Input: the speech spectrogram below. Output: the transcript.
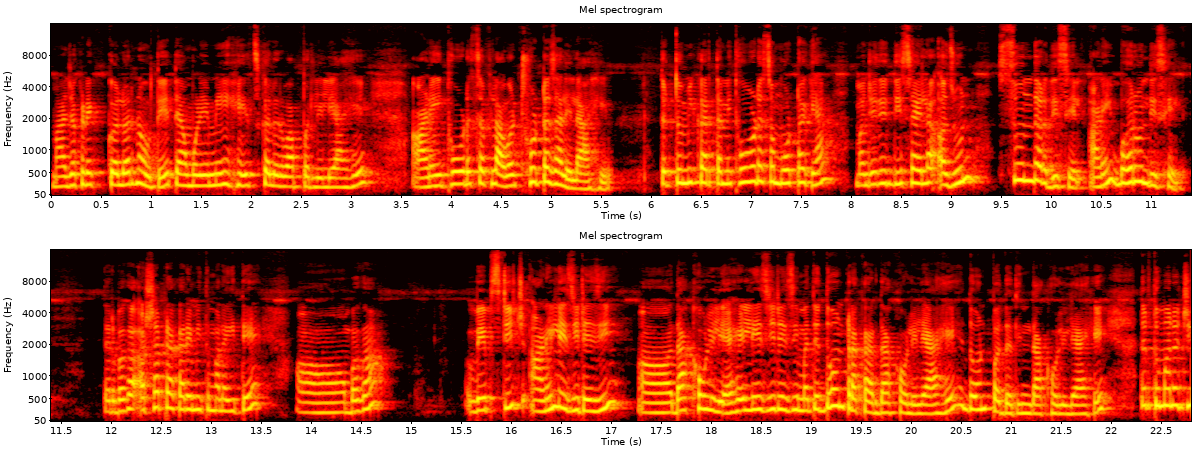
माझ्याकडे कलर नव्हते त्यामुळे मी हेच कलर वापरलेले आहे. आणि थोडंसं फ्लावर छोटं झालेलं आहे. तर तुम्ही करताना थोडंसं मोठं घ्या म्हणजे ते दिसायला अजून सुंदर दिसेल आणि भरून दिसेल. तर बघा अशा प्रकारे मी तुम्हाला इथे बघा वेब स्टिच आणि लेझी डेझी दाखवलेली आहे. लेझी डेझीमध्ये दोन प्रकार दाखवलेले आहे दोन पद्धतीने दाखवलेले आहे. तर तुम्हाला जी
